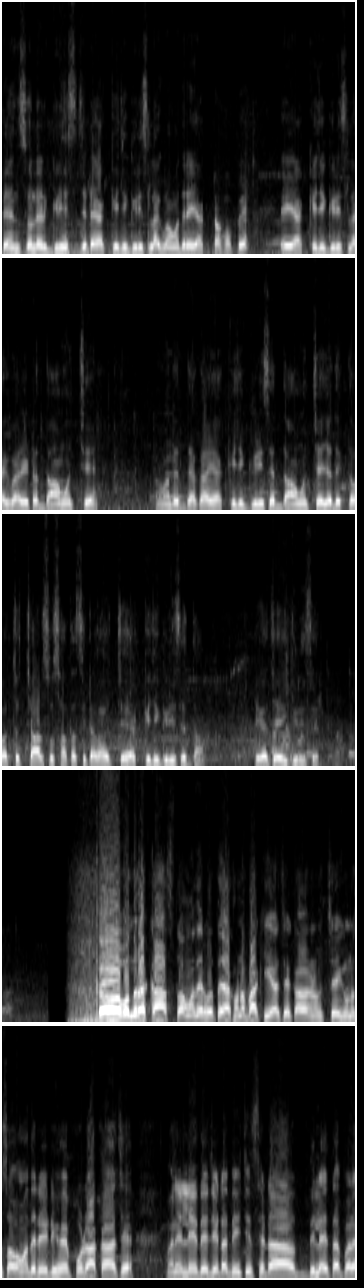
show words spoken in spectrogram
পেন্সিলের গ্রিস যেটা এক কেজি গ্রিস লাগবে আমাদের এই একটা হপে এই এক কেজি গ্রিস লাগবে। আর এটার দাম হচ্ছে আমাদের দেখায় এক কেজি গ্রিসের দাম হচ্ছে, এই যে দেখতে পাচ্ছ, চারশো সাতাশি টাকা হচ্ছে এক কেজি গ্রিসের দাম। ঠিক আছে, এই গ্রিসের। তো বন্ধুরা, কাজ তো আমাদের হতে এখনও বাকি আছে, কারণ হচ্ছে এইগুলো সব আমাদের রেডি হয়ে পড়ে রাখা আছে। মানে লেদে যেটা দিয়েছি, সেটা দিলে তারপরে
